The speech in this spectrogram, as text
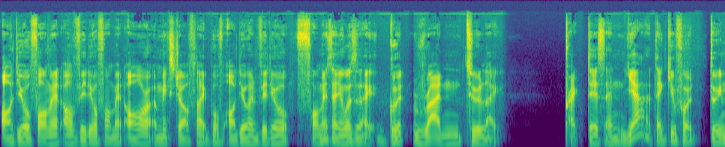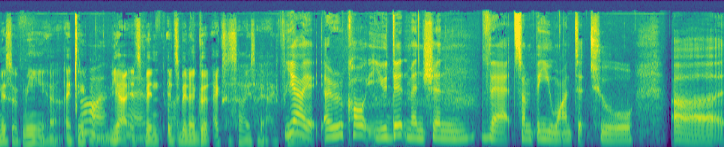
audio format or video format or a mixture of like both audio and video formats. And it was like good run to like practice. And yeah thank you for doing this with me. Uh, i think Oh, yeah, yeah, it's been it's been a good exercise i, I feel. Yeah, I- I recall you did mention that something you wanted to uh,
